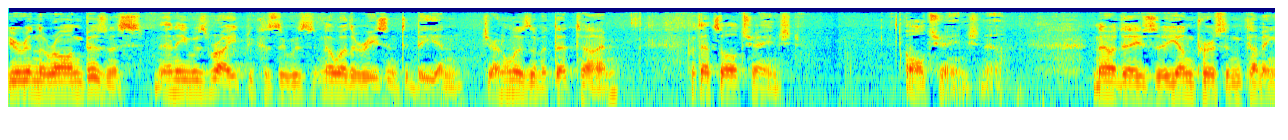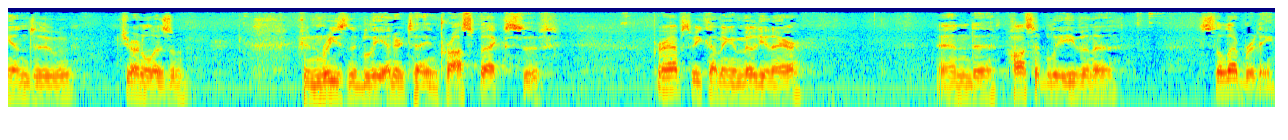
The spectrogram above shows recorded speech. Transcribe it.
you're in the wrong business. And he was right because there was no other reason to be in journalism at that time. But that's all changed. All changed now. Nowadays, a young person coming into journalism can reasonably entertain prospects of perhaps becoming a millionaire and uh, possibly even a celebrity.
